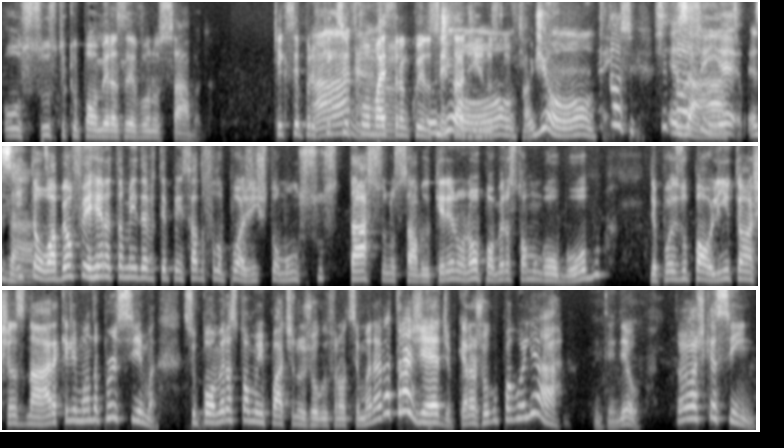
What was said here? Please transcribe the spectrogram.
ou o susto que o Palmeiras levou no sábado? O que, que você, ah, que que você ficou mais tranquilo o sentadinho ontem, no sofá? O de ontem. Então, assim, então, exato, assim é, exato. então, o Abel Ferreira também deve ter pensado, falou, pô, a gente tomou um sustaço no sábado. Querendo ou não, o Palmeiras toma um gol bobo, depois o Paulinho tem uma chance na área que ele manda por cima. Se o Palmeiras toma um empate no jogo do final de semana, era tragédia, porque era jogo para golear, entendeu? Então eu acho que assim,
